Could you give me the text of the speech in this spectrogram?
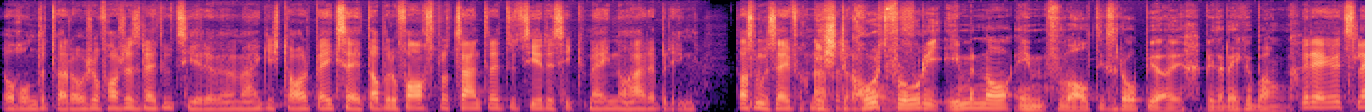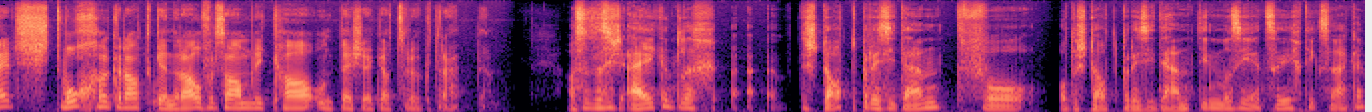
Prozent 100 wäre auch schon fast ein Reduzieren, wenn man manchmal die Arbeit sieht. Aber auf 80% reduzieren sie die Gemeinde noch herbringen. Das muss einfach Ist der Kurt Flori immer noch im Verwaltungsrat bei euch, bei der Regenbank? Wir haben jetzt letzte Woche gerade Generalversammlung gehabt und dann ist er zurückgetreten. Also das ist eigentlich äh, der Stadtpräsident von oder Stadtpräsidentin, muss ich jetzt richtig sagen,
